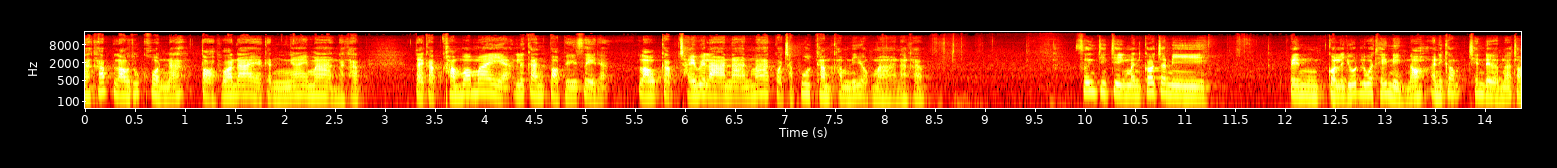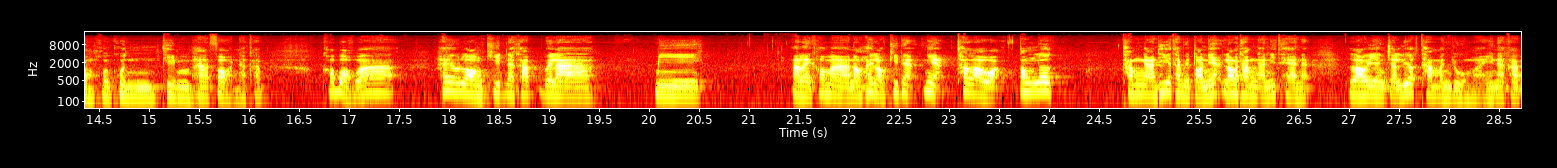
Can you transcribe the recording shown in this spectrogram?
นะครับ เราทุกคนนะตอบว่าได้กันง่ายมากนะครับ แต่กับคำว่าไม่อะหรือการตอบปฏิเสธอะเรากลับใช้เวลานานมากกว่าจะพูดคำคำนี้ออกมานะครับ ซึ่งจริง ๆ มันก็จะมีเป็นกลยุทธ์หรือว่าเทคนิคเนาะ อันนี้ก็เช่นเดิมนะของคุณคุณ Tim Harford นะครับเขาบอกว่าให้ลองคิดนะครับ เวลามีอะไรเข้ามาเนาะให้เราคิดเนี่ยเนี่ยถ้าเราอะต้องเลิกทำงานที่จะทำอยู่ตอนนี้แล้วมาทำงานนี้แทนเนี่ยเรายังจะเลือกทำมันอยู่ไหมนะครับ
